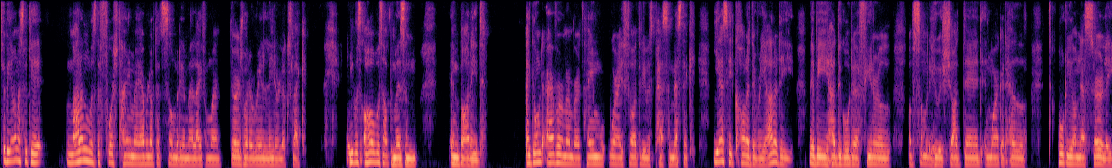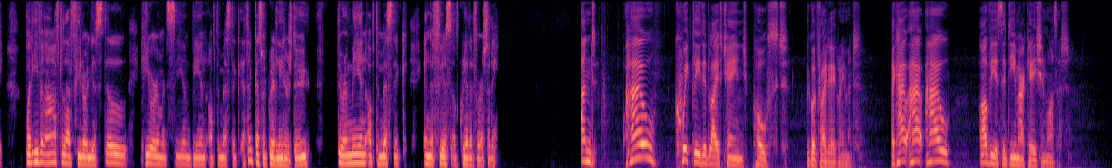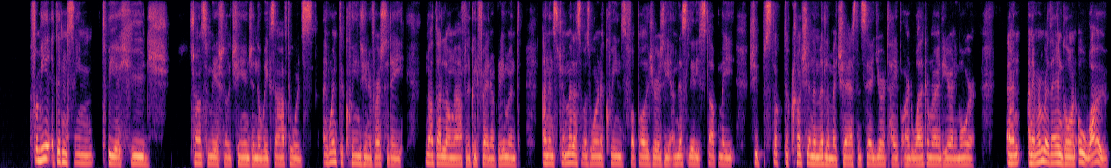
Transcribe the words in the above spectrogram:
To be honest with you, Mallon was the first time I ever looked at somebody in my life and went, there's what a real leader looks like. He was always optimism embodied. I don't ever remember a time where I thought that he was pessimistic. Yes, he'd call it the reality. Maybe he had to go to a funeral of somebody who was shot dead in Markethill totally unnecessarily. But even after that funeral, you still hear him and see him being optimistic. I think that's what great leaders do. They remain optimistic in the face of great adversity. And how quickly did life change post the Good Friday Agreement? Like how how how obvious a demarcation was it? For me, it didn't seem to be a huge transformational change in the weeks afterwards. I went to Queen's University not that long after the Good Friday Agreement, and in Stranmillis I was wearing a Queen's football jersey, and this lady stopped me. She stuck the crutch in the middle of my chest and said, "Your type aren't welcome around here anymore." And and I remember then going, "Oh wow,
